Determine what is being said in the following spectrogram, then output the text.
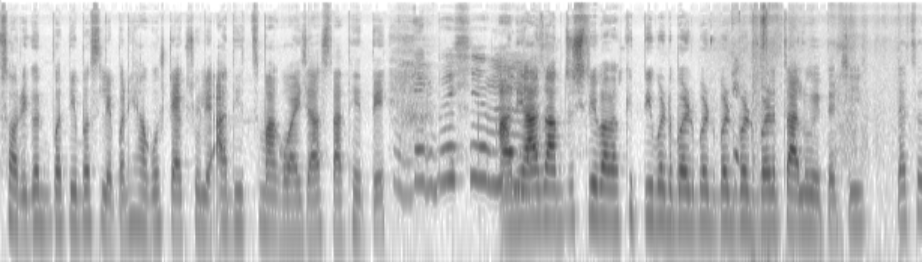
सॉरी गणपती बसले पण ह्या गोष्टी ॲक्च्युली आधीच मागवायच्या असतात हे ते. आणि आज आमचं श्री बघा किती बडबड बडबड बडबड चालू आहे त्याची. त्याचं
